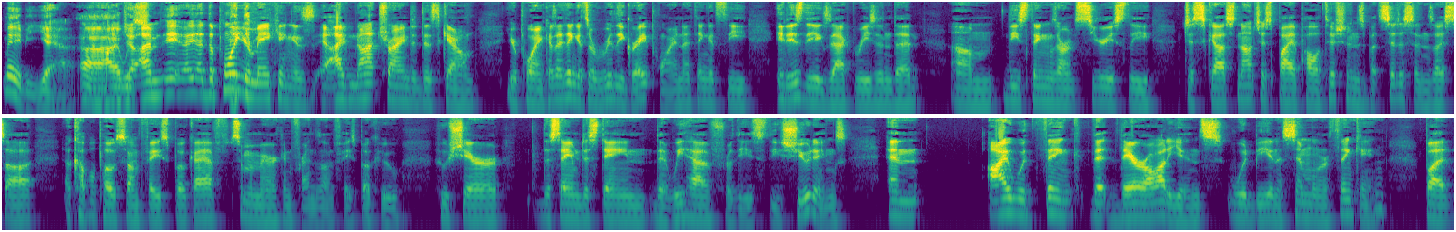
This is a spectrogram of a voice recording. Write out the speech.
Maybe yeah. Uh, I was I'm eh, the point you're making is I'm not trying to discount your point because I think it's a really great point. I think it's the it is the exact reason that um, these things aren't seriously discussed, not just by politicians but citizens. I saw a couple posts on Facebook. I have some American friends on Facebook who who share the same disdain that we have for these these shootings, and I would think that their audience would be in a similar thinking, but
